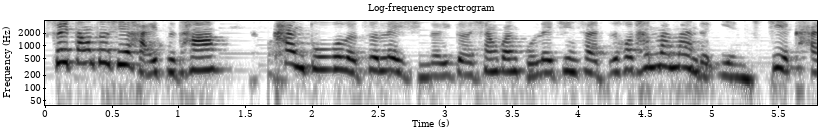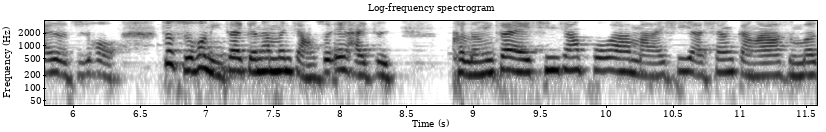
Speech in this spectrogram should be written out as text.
所以当这些孩子他。看多了这类型的一个相关国内竞赛之后，他慢慢的眼界开了之后，这时候你再跟他们讲说，哎，孩子，可能在新加坡啊、马来西亚、香港啊、什么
